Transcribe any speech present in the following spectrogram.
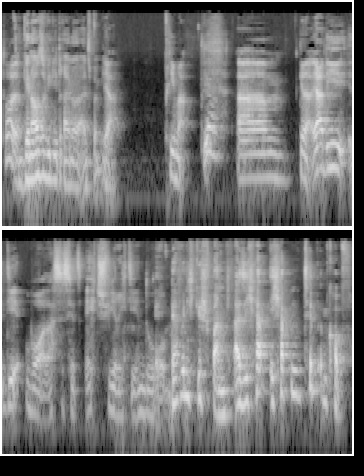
Toll. Genauso wie die 301 bei mir. Ja. Prima. Ja. Ähm, genau, ja, die, die, boah, das ist jetzt echt schwierig, die Enduro. Da bin ich gespannt. Also ich habe ich hab einen Tipp im Kopf.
